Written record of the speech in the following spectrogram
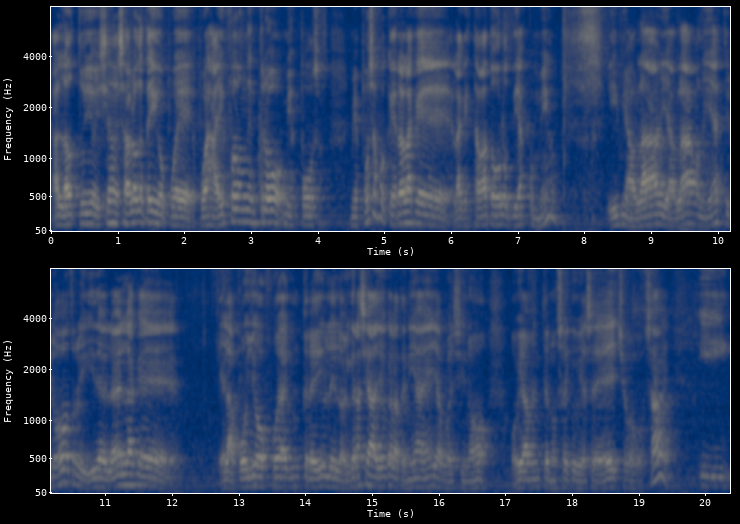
al lado tuyo diciendo, ¿sabes lo que te digo? Pues, pues ahí fue donde entró mi esposa. Mi esposa porque era la que, la que estaba todos los días conmigo. Y me hablaba y hablaba y esto y lo otro. Y de verdad, verdad que el apoyo fue algo increíble. Y le doy gracias a Dios que la tenía ella, pues si no, obviamente no sé qué hubiese hecho, ¿sabes? Y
